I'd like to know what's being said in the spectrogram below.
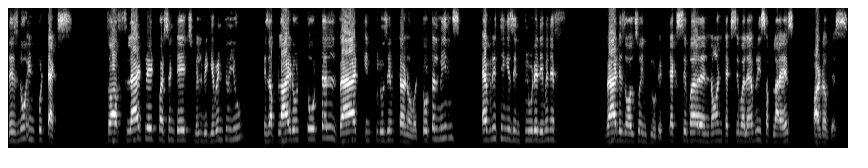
There is no input tax. So a flat rate percentage will be given to you is applied on total VAT inclusive turnover. Total means everything is included even if VAT is also included. Taxable and non-taxable, every supply is part of this.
